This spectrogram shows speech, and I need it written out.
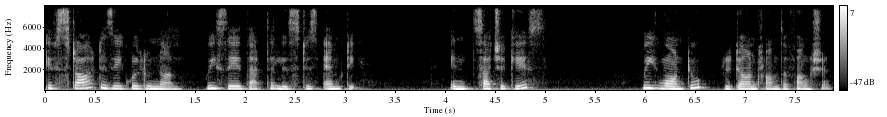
If start is equal to null, we say that the list is empty. In such a case, we want to return from the function.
